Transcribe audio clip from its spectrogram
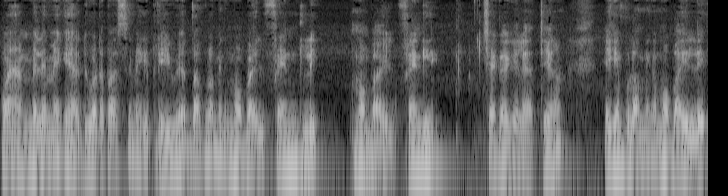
ඔය හැම්මල මේ හැදුවට පස්සේ මේ ප්‍රීවිය බල මේ mobile friendly mobile friendly check කියලා තියෙන ඒක පුළුවන් මේක මොබයිල් එක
